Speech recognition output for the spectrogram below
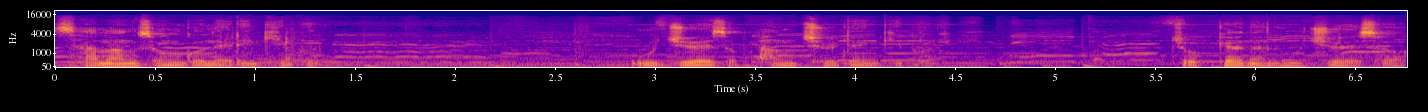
사망 선고 내린 기분. 우주에서 방출된 기분. 쫓겨난 우주에서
